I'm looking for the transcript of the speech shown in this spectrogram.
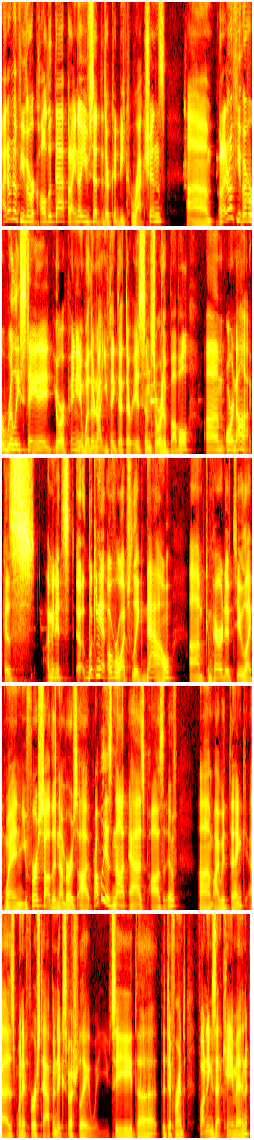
I don't know if you've ever called it that, but I know you've said that there could be corrections. Um, but I don't know if you've ever really stated your opinion whether or not you think that there is some sort of bubble um, or not. Because I mean, it's uh, looking at Overwatch League now, um, comparative to like when you first saw the numbers, uh, it probably is not as positive um, I would think, as when it first happened, especially when see the the different fundings that came in.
